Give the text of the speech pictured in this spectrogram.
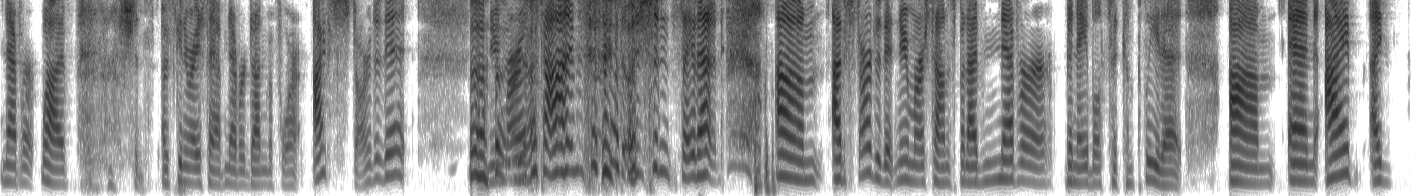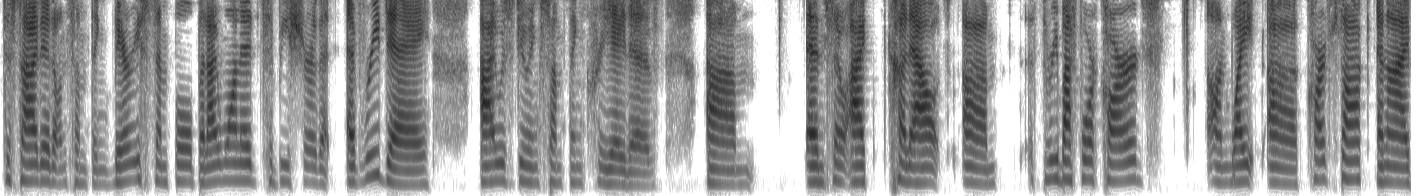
never. Well, I've, I, shouldn't, I was getting ready to say I've never done before. I've started it numerous times, so I shouldn't say that. Um, I've started it numerous times, but I've never been able to complete it. Um, and I, I decided on something very simple, but I wanted to be sure that every day I was doing something creative. Um, and so I cut out um, three by four cards on white uh, cardstock and I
